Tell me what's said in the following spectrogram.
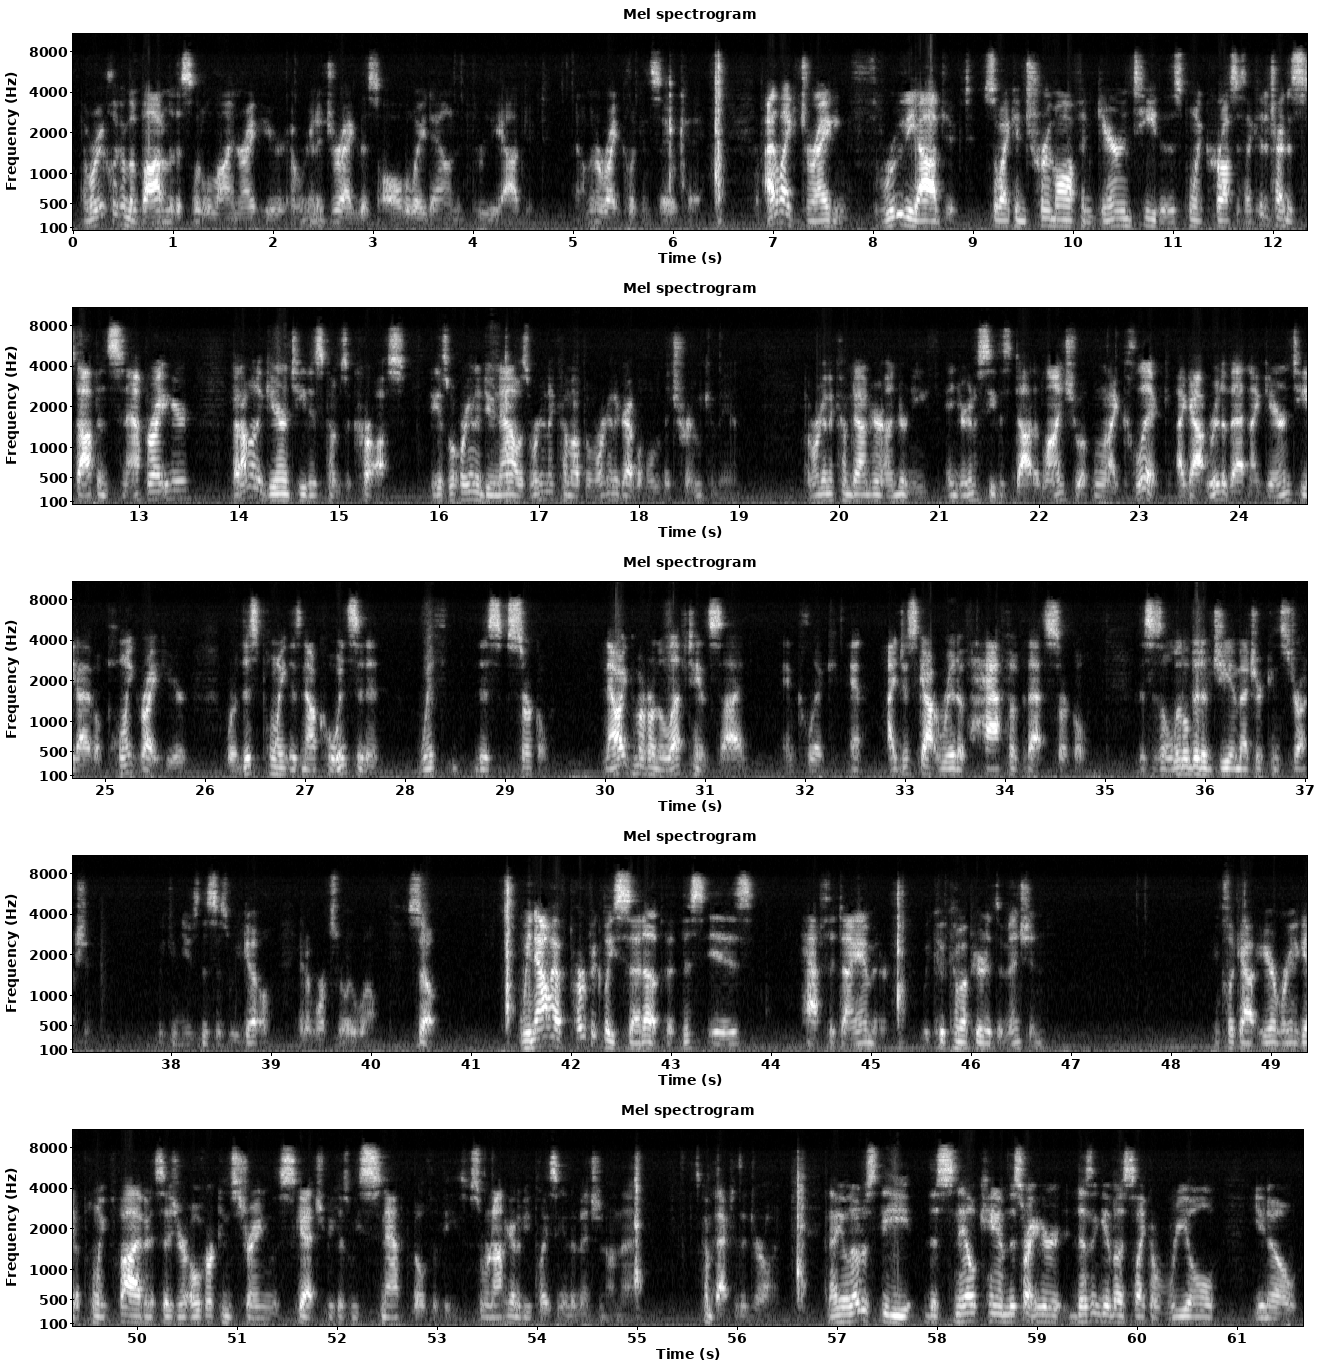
and we're going to click on the bottom of this little line right here, and we're going to drag this all the way down through the object. And I'm going to right click and say OK. I like dragging through the object so I can trim off and guarantee that this point crosses. I could have tried to stop and snap right here, but I'm going to guarantee this comes across. Because what we're going to do now is we're going to come up and we're going to grab a hold of the trim command. And we're going to come down here underneath, and you're going to see this dotted line show up. And when I click, I got rid of that, and I guaranteed I have a point right here where this point is now coincident with this circle. Now I come over on the left-hand side and click, and I just got rid of half of that circle. This is a little bit of geometric construction. We can use this as we go, and it works really well. So we now have perfectly set up that this is half the diameter. We could come up here to dimension and click out here. We're going to get a 0.5, and it says you're over constraining the sketch because we snapped both of these. So we're not going to be placing a dimension on that. Let's come back to the drawing. Now you'll notice the, the snail cam, this right here, doesn't give us like a real, you know,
